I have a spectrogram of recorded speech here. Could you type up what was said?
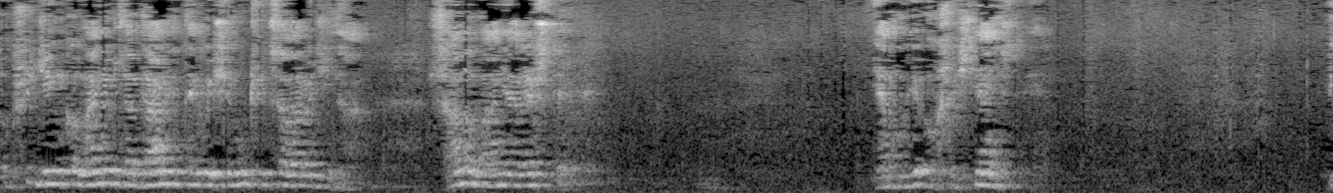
To przy dziękowaniu za dary tego się uczy cała rodzina. Szanowania resztek. Ja mówię o chrześcijaństwie. I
